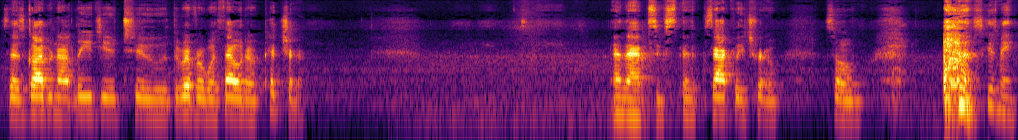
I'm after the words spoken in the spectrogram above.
says, God would not lead you to the river without a pitcher. And that's ex exactly true. So, excuse me.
